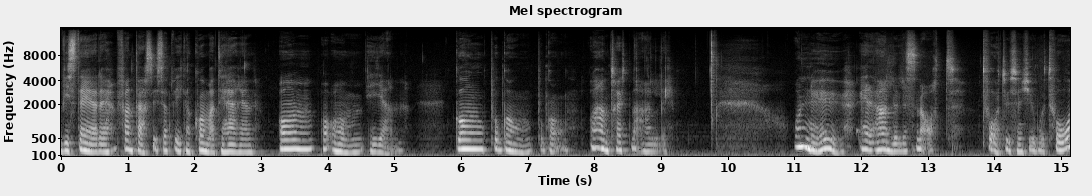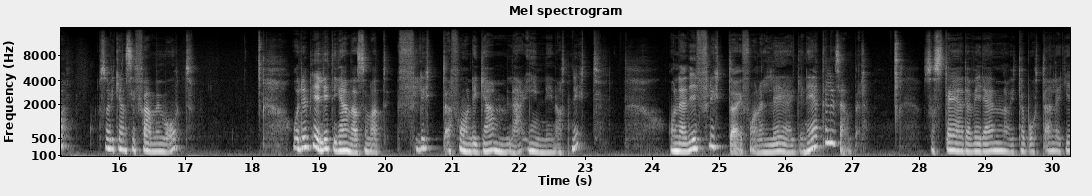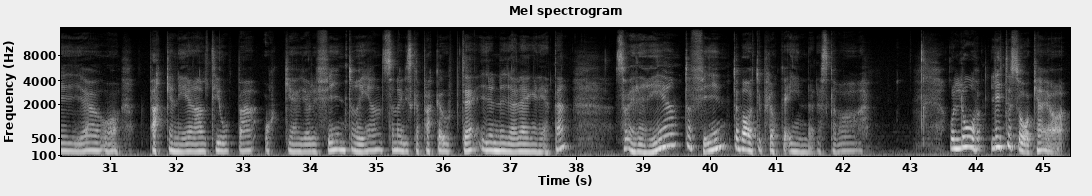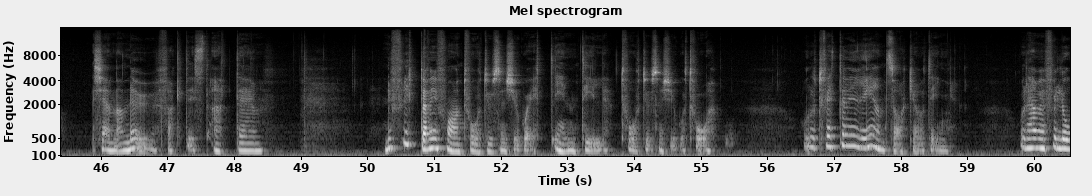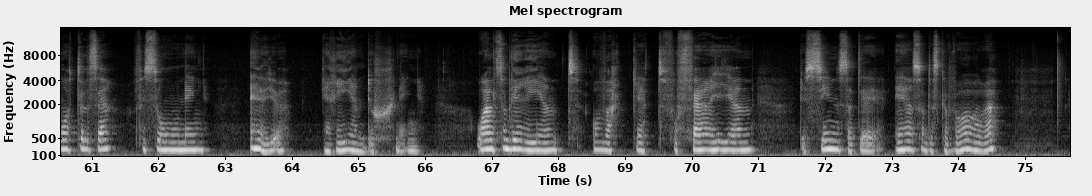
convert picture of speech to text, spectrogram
visst är det fantastiskt att vi kan komma till Herren om och om igen. Gång på gång på gång. Och han tröttnar aldrig. Och nu är det alldeles snart 2022 som vi kan se fram emot. Och det blir lite grann som att flytta från det gamla in i något nytt. Och när vi flyttar ifrån en lägenhet till exempel så städar vi den och vi tar bort allergier och packar ner alltihopa och eh, gör det fint och rent. Så när vi ska packa upp det i den nya lägenheten så är det rent och fint och bara att du plockar in där det ska vara. Och lite så kan jag känna nu faktiskt att eh, nu flyttar vi från 2021 in till 2022. Och då tvättar vi rent saker och ting. Och det här med förlåtelse, försoning är ju en renduschning. Och allt som blir rent och vackert får färgen, det syns att det är som det ska vara.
